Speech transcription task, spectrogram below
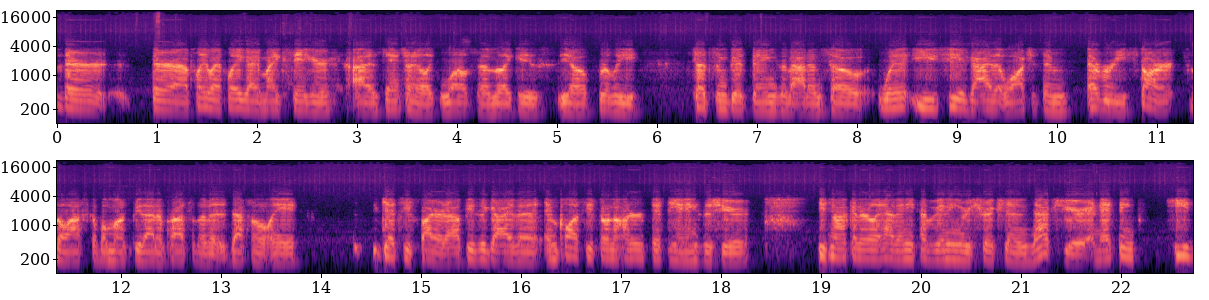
their their uh, play-by-play guy Mike Saeger uh, in San Antonio like loves him. Like he's you know really said some good things about him. So when you see a guy that watches him every start for the last couple months be that impressed with him, it definitely gets you fired up. He's a guy that, and plus he's thrown 150 innings this year. He's not going to really have any type of inning restriction next year, and I think he's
